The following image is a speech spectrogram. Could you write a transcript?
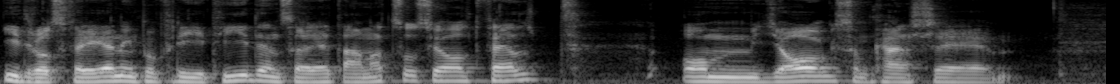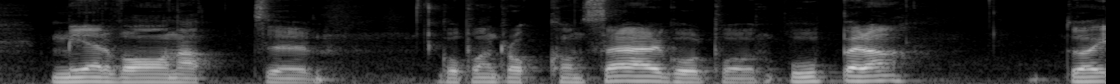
idrottsförening på fritiden så är det ett annat socialt fält. Om jag som kanske är mer van att eh, gå på en rockkonsert, går på opera. Då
